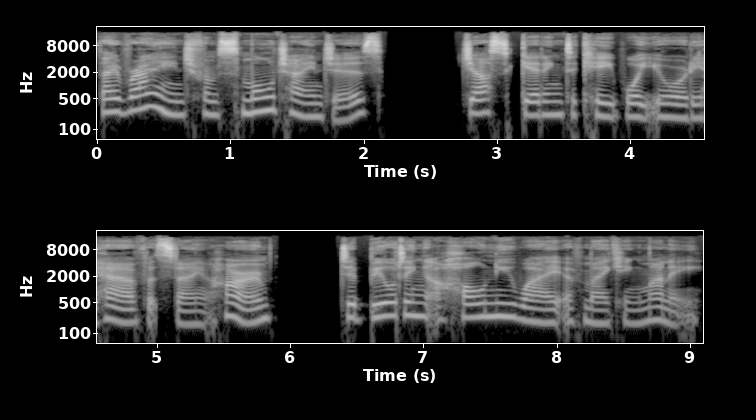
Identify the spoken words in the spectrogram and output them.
They range from small changes just getting to keep what you already have but staying at home, to building a whole new way of making money.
